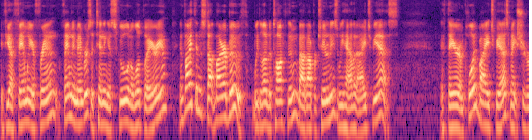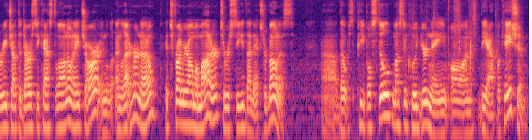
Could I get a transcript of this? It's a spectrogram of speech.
If you have family or friend, family members attending a school in a local area, invite them to stop by our booth. We'd love to talk to them about opportunities we have at IHBS. If they are employed by HBS, make sure to reach out to Darcy Castellano in HR and, and let her know it's from your alma mater to receive that extra bonus. Uh, those people still must include your name on the application.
